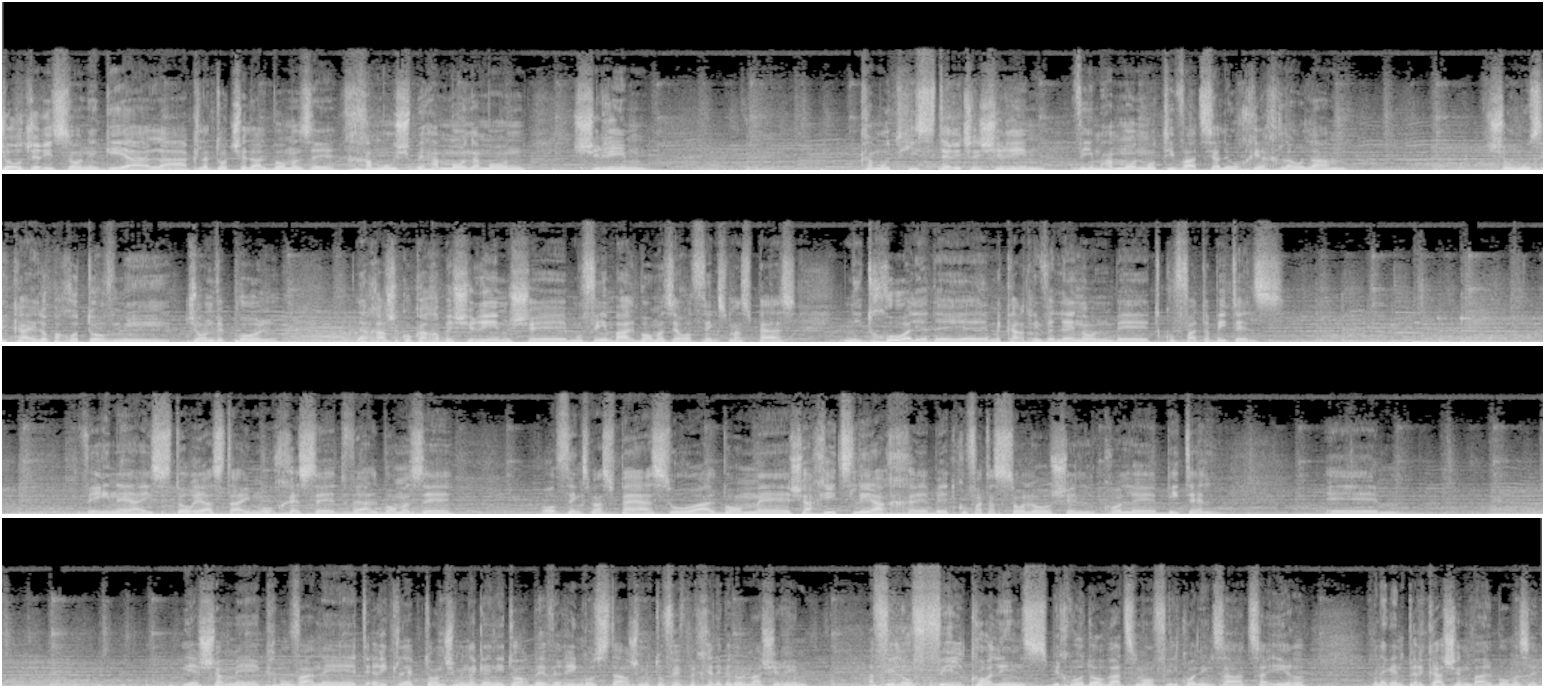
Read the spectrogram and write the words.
ג'ורג' אריסון הגיע להקלטות של האלבום הזה, חמוש בהמון המון שירים, כמות היסטרית של שירים ועם המון מוטיבציה להוכיח לעולם שהוא מוזיקאי לא פחות טוב מג'ון ופול. לאחר שכל כך הרבה שירים שמופיעים באלבום הזה, All Things Must Pass, נדחו על ידי אה, מקארטני ולנון בתקופת הביטלס. והנה ההיסטוריה עשתה עמו חסד, והאלבום הזה All Things Must Pass, הוא האלבום אה, שהכי הצליח אה, בתקופת הסולו של כל אה, ביטל. אה, יש שם כמובן את אריק קלפטון שמנגן איתו הרבה ורינגו סטאר שמתופף בחלק גדול מהשירים. אפילו פיל קולינס בכבודו ובעצמו, פיל קולינס הצעיר, מנגן percussion באלבום הזה.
